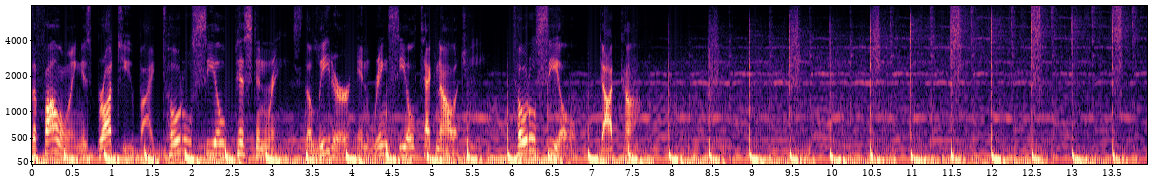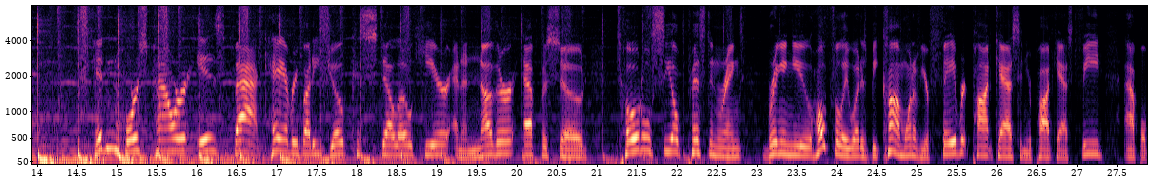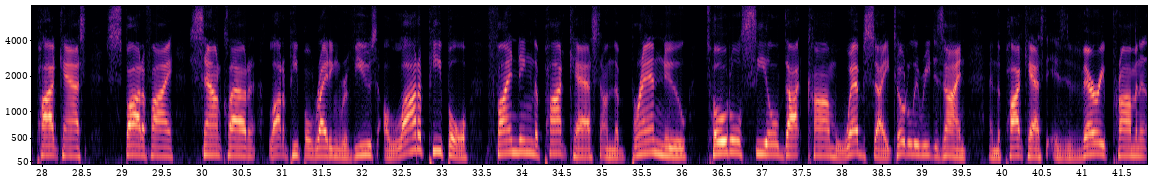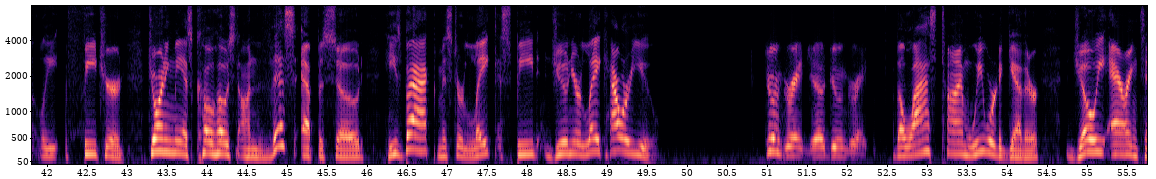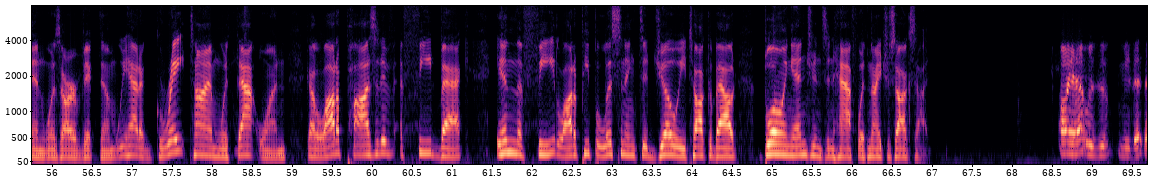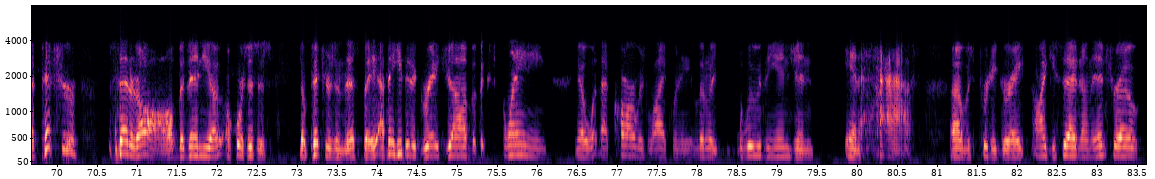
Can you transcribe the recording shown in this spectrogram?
The following is brought to you by Total Seal Piston Rings, the leader in ring seal technology. TotalSeal.com. Hidden Horsepower is back. Hey, everybody, Joe Costello here, and another episode. Total Seal Piston Rings bringing you hopefully what has become one of your favorite podcasts in your podcast feed Apple Podcast, Spotify, SoundCloud. A lot of people writing reviews, a lot of people finding the podcast on the brand new TotalSeal.com website, totally redesigned, and the podcast is very prominently featured. Joining me as co host on this episode, he's back, Mr. Lake Speed Jr. Lake, how are you? Doing great, Joe. Doing great the last time we were together, Joey Arrington was our victim. We had a great time with that one. Got a lot of positive feedback in the feed. A lot of people listening to Joey talk about blowing engines in half with nitrous oxide. Oh yeah, that was. I mean, the, picture said it all. But then, you know, of course, this is no pictures in this, but I think he did a great job of explaining, you know, what that car was like when he literally blew the engine in half uh, was pretty great. Like you said on the intro,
